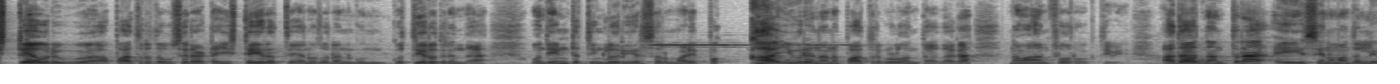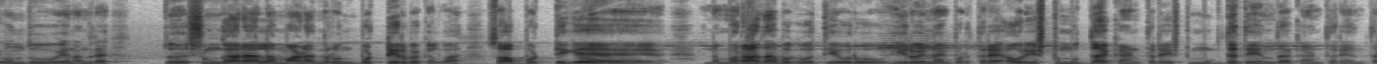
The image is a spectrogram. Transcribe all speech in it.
ಇಷ್ಟೇ ಅವ್ರಿಗೆ ಆ ಪಾತ್ರದ ಉಸಿರಾಟ ಇಷ್ಟೇ ಇರುತ್ತೆ ಅನ್ನೋದು ನನಗೊಂದು ಗೊತ್ತಿರೋದ್ರಿಂದ ಒಂದು ಎಂಟು ತಿಂಗಳು ರಿಹರ್ಸಲ್ ಮಾಡಿ ಪಕ್ಕಾ ಇವರೇ ನನ್ನ ಪಾತ್ರಗಳು ಅಂತ ಆದಾಗ ನಾವು ಆನ್ ಫ್ಲೋರ್ ಹೋಗ್ತೀವಿ. ಅದಾದ ನಂತರ ಈ ಸಿನಿಮಾದಲ್ಲಿ ಒಂದು ಏನಂದರೆ ಶೃಂಗಾರ ಎಲ್ಲ ಮಾಡಾದ್ಮೇಲೆ ಒಂದು ಬೊಟ್ಟು ಇರಬೇಕಲ್ವ? ಸೊ ಆ ಬೊಟ್ಟಿಗೆ ನಮ್ಮ ರಾಧಾ ಭಗವತಿಯವರು ಹೀರೋಯಿನ್ ಆಗಿ ಬರ್ತಾರೆ. ಅವ್ರು ಎಷ್ಟು ಮುದ್ದಾಗಿ ಕಾಣ್ತಾರೆ, ಎಷ್ಟು ಮುಗ್ಧತೆಯಿಂದ ಕಾಣ್ತಾರೆ ಅಂತ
